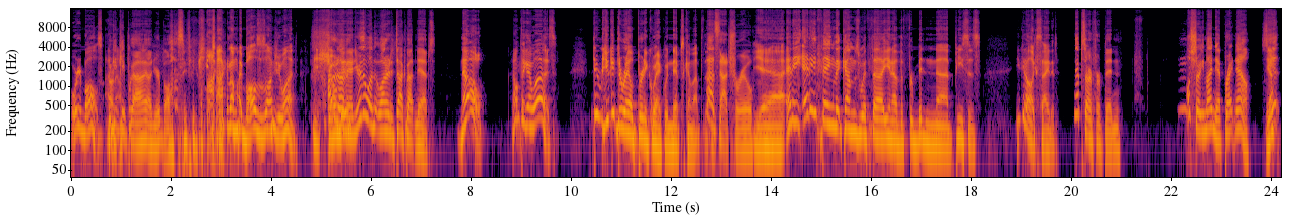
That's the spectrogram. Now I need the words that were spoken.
or your balls. I You don't can know. keep an eye on your balls if you Keep want. talking about my balls as long as you want. You I don't know, man. You're the one that wanted to talk about nips. No, I don't think I was. You get derailed pretty quick when nips come up. Though. That's not true. yeah, any anything that comes with uh, you know the forbidden uh, pieces, you get all excited. Nips aren't forbidden. I'll show you my nip right now. See Yeah. it?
